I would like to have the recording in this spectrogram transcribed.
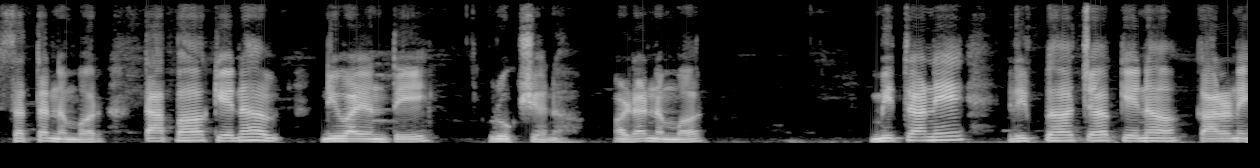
સત્તર નંબર તાપ કેન નિવાયન્તે વૃક્ષેન અઢાર નંબર મિત્રાને રીપ ચ કેન કારણે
